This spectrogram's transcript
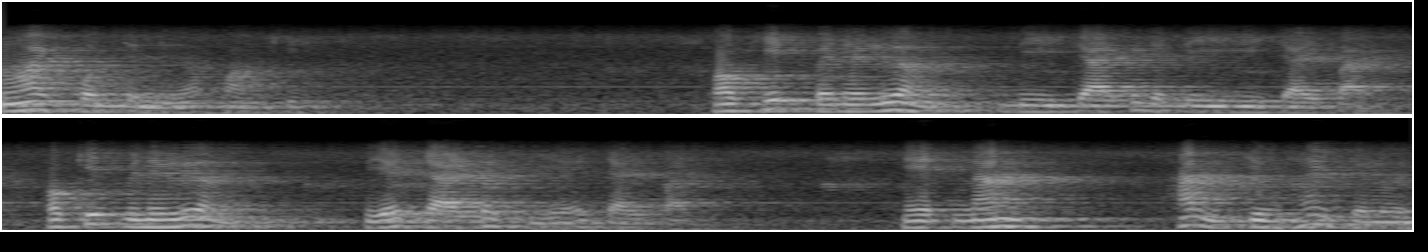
น้อยคนจะเหนือความคิด พอคิดไปในเรื่องดีใจก็จะดีใจไป พอคิดไปในเรื่องเสียใจก็เสียใจไป เหตุนั้นท่านจึงให้เจริญ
